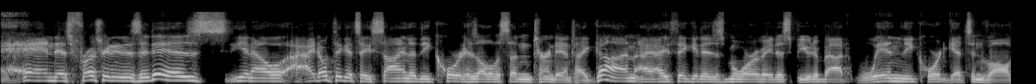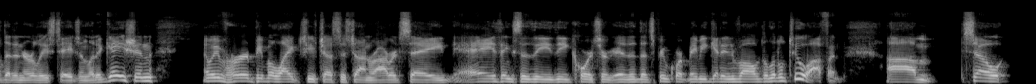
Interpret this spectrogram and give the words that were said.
And as frustrating as it is, you know, I don't think it's a sign that the court has all of a sudden turned anti gun. I, I, think it is more of a dispute about when the court gets involved at an early stage in litigation. And we've heard people like Chief Justice John Roberts say, hey, he thinks that the, the courts are, the Supreme Court maybe getting involved a little too often. Um, so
